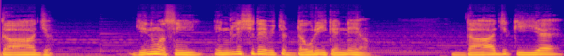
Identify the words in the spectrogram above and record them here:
ਦਾਜ, ਜਿਹਨੂੰ ਅਸੀਂ ਇੰਗਲਿਸ਼ ਦੇ ਵਿੱਚ ਡੌਰੀ ਕਹਿੰਦੇ ਆ ਦਾਜ ਕੀ ਹੈ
